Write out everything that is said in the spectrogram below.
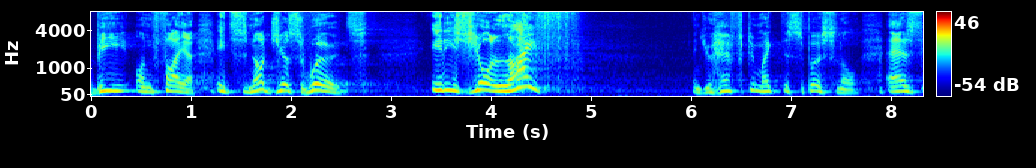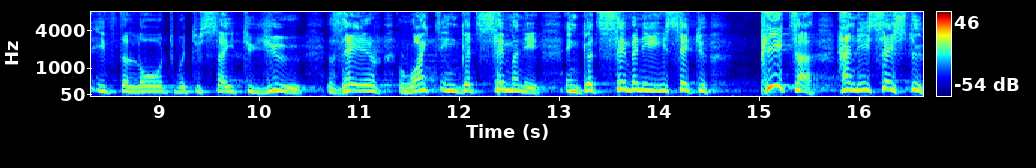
Be on fire. It's not just words, it is your life. And you have to make this personal, as if the Lord were to say to you there, right in Gethsemane. In Gethsemane, He said to Peter, and He says to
